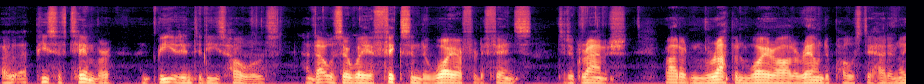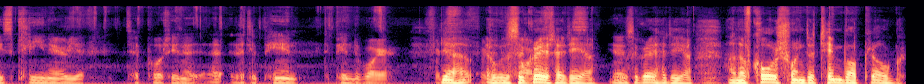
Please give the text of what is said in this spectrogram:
a, a, piece of timber and beat it into these holes and that was their way of fixing the wire for the fence to the granite rather than wrapping wire all around the post they had a nice clean area to put in a, a little pin to pin the wire yeah, the, it was a great idea. Yeah. It was a great idea. And of course, when the timber plug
